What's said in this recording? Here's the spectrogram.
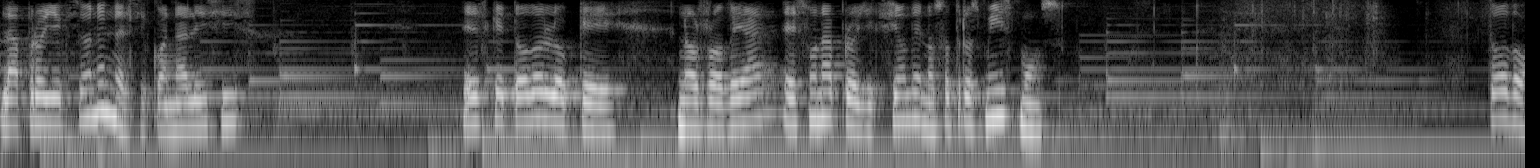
La proyección en el psicoanálisis es que todo lo que nos rodea es una proyección de nosotros mismos. Todo,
